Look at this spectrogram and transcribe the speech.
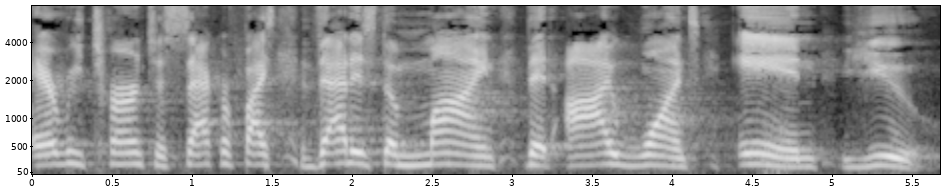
every turn to sacrifice. That is the mind that I want in you.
